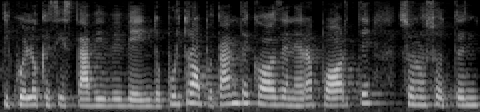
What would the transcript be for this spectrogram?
di quello che si sta vivendo. Purtroppo tante cose nei rapporti sono sotto,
